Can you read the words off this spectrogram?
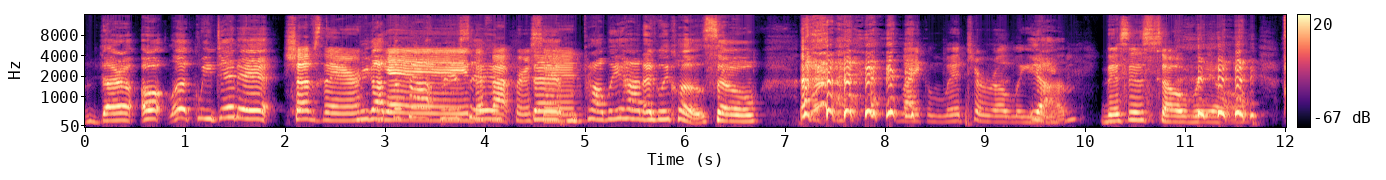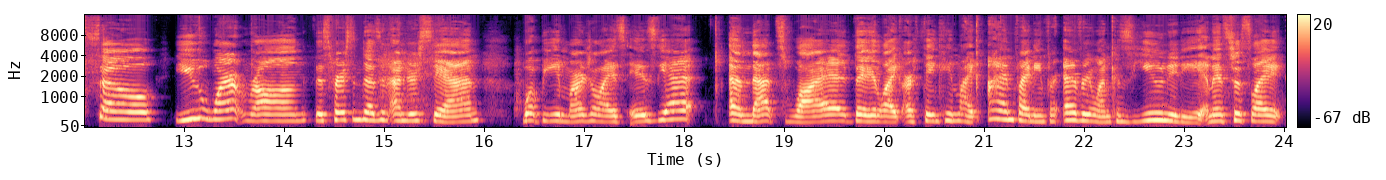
the. Oh, look, we did it. shoves there. We got the fat Yay, person. the fat person. that probably had ugly clothes. So, like literally, yeah. This is so real. so you weren't wrong. This person doesn't understand what being marginalized is yet. And that's why they like are thinking like I'm fighting for everyone because unity. And it's just like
